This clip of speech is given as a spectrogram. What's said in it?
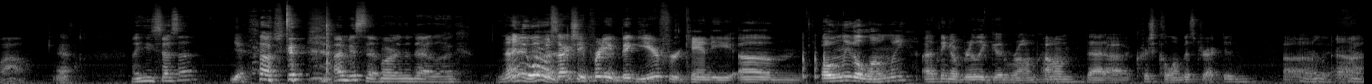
Wow. Yeah. Like he says that. yeah. I missed that part in the dialogue. 91 was actually a pretty big year for Candy. Um, Only the Lonely, I think a really good rom com that uh, Chris Columbus directed. Uh, Oh, really? uh,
